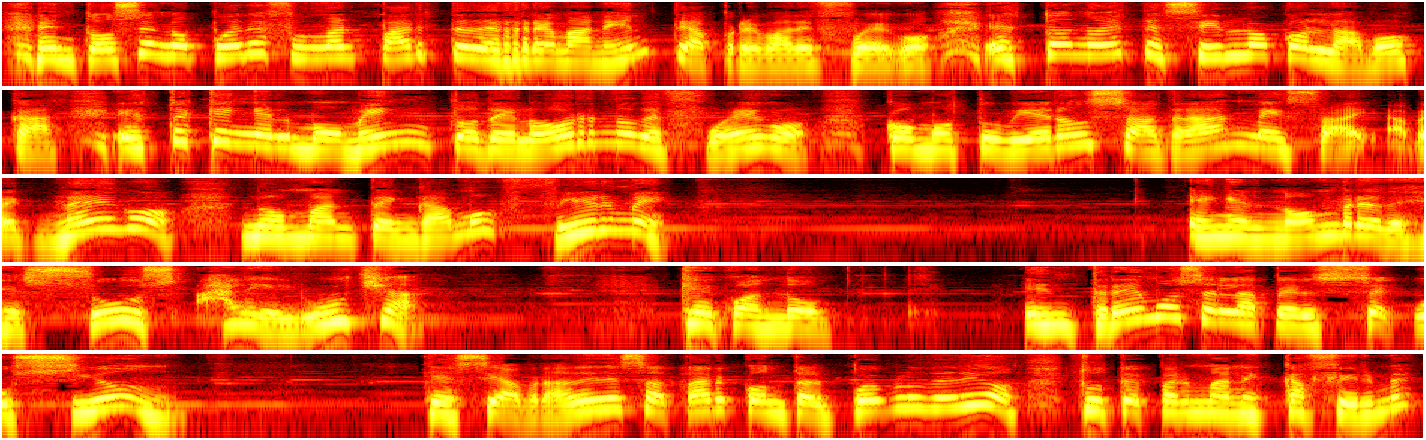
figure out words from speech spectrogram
Entonces no puede formar parte de remanente a prueba de fuego. Esto no es decirlo con la boca. Esto es que en el momento del horno de fuego, como tuvieron Sadrán, Mesai, Abednego, nos mantengamos firmes. En el nombre de Jesús, aleluya. Que cuando entremos en la persecución que se habrá de desatar contra el pueblo de Dios, tú te permanezcas firme.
